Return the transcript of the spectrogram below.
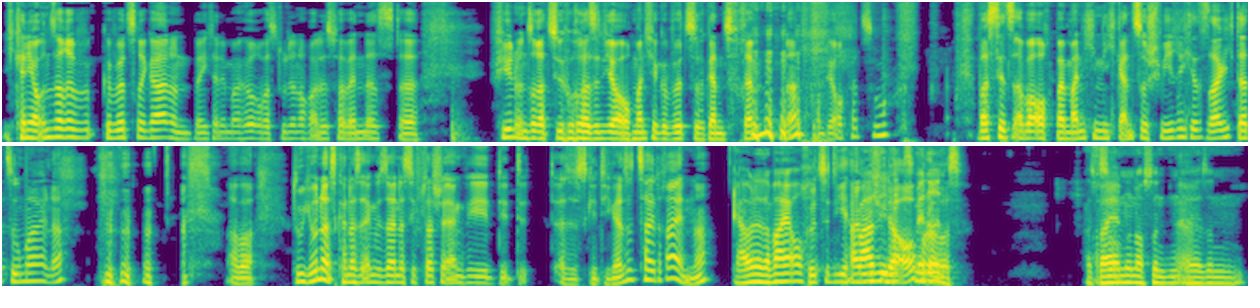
ich kenne ja unsere Gewürzregal und wenn ich dann immer höre, was du da noch alles verwendest, äh, vielen unserer Zuhörer sind ja auch manche Gewürze ganz fremd, ne? Kommt ja auch dazu. Was jetzt aber auch bei manchen nicht ganz so schwierig ist, sage ich dazu mal, ne? aber du, Jonas, kann das irgendwie sein, dass die Flasche irgendwie, die, die, also es geht die ganze Zeit rein, ne? Ja, aber da war ja auch Füllst du die heimlich wieder auf oder was? Das Ach war so. ja nur noch so ein, Ja. äh, so ein,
